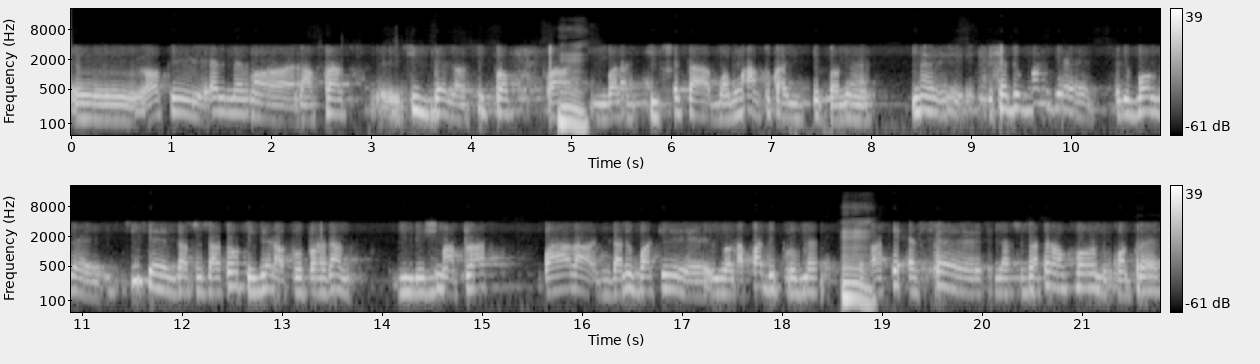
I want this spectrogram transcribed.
Euh, ok, elle-même, euh, la France, euh, si belle, si propre, voilà, Mm. qui, voilà, qui fait ça. Bon, moi, en tout cas, il s'est étonné. hein. Mais c'est de bonne guerre. C'est de bonne guerre. Si ces associations faisaient la propagande du régime en place, voilà, vous allez voir qu'il n'y aura pas de problème. Mm. C'est parce qu'elles fait, ces associations font le contraire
